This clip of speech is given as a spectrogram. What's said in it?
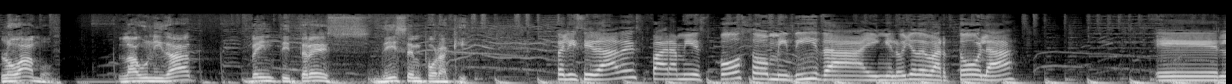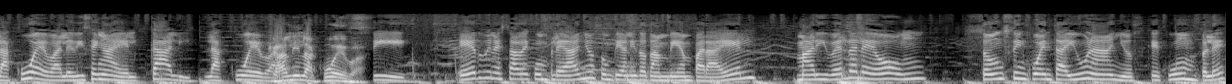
lo amo. La unidad 23, dicen por aquí. Felicidades para mi esposo, mi vida en el hoyo de Bartola. Eh, la cueva, le dicen a él, Cali, la cueva. Cali la cueva. Sí. Edwin está de cumpleaños, un pianito también para él. Maribel de León, son 51 años que cumple.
